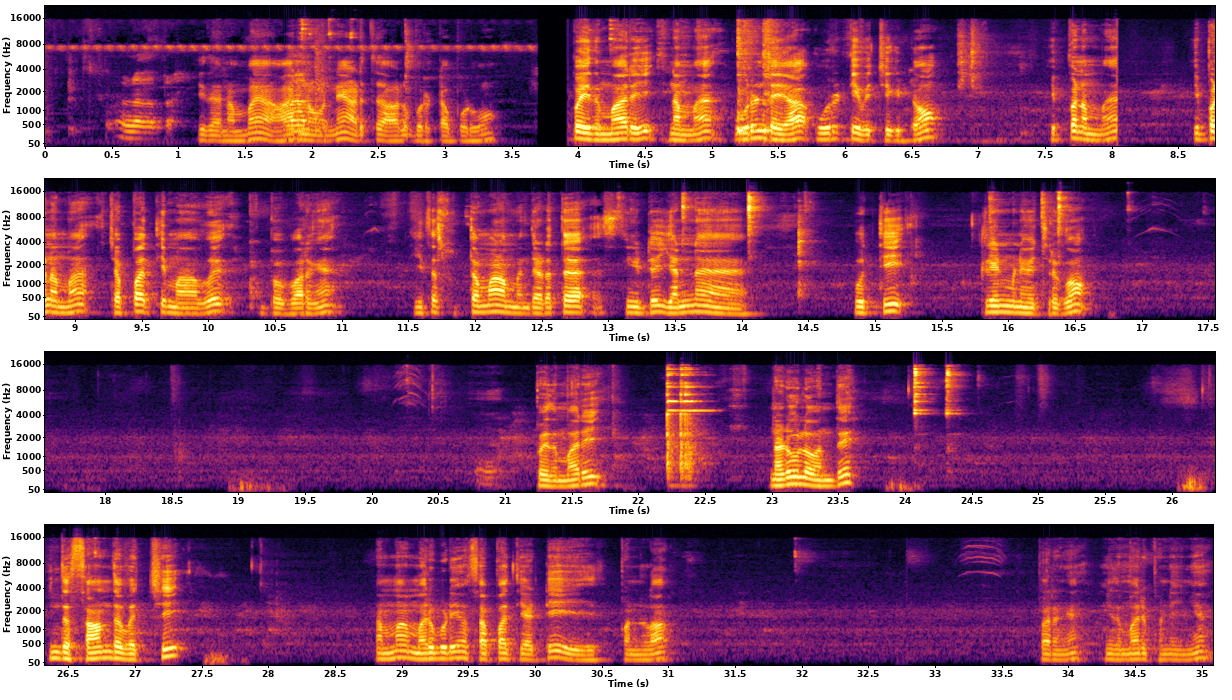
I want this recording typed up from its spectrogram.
இதை நம்ம ஆறின உடனே அடுத்து ஆலு பரோட்டா போடுவோம். இப்போ இது மாதிரி நம்ம உருண்டையாக உருட்டி வச்சுக்கிட்டோம். இப்போ நம்ம இப்போ நம்ம சப்பாத்தி மாவு இப்போ பாருங்கள் இதை சுத்தமாக நம்ம இந்த இடத்த சீட்டு எண்ணெய் ஊற்றி க்ளீன் பண்ணி வச்சுருக்கோம். இப்போ இது மாதிரி நடுவில் வந்து இந்த சாந்தை வச்சு நம்ம மறுபடியும் சப்பாத்தி ஆட்டி பண்ணலாம். பாருங்கள் இது மாதிரி பண்ணிங்க.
